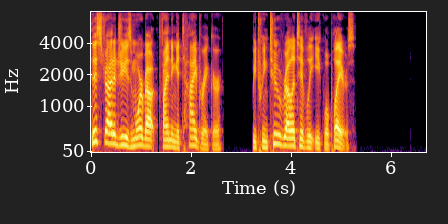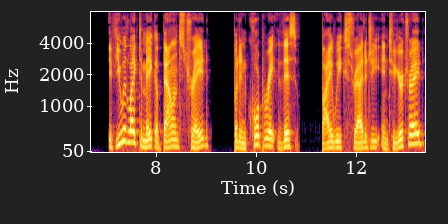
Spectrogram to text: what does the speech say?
This strategy is more about finding a tiebreaker between two relatively equal players. If you would like to make a balanced trade, but incorporate this bye week strategy into your trade,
